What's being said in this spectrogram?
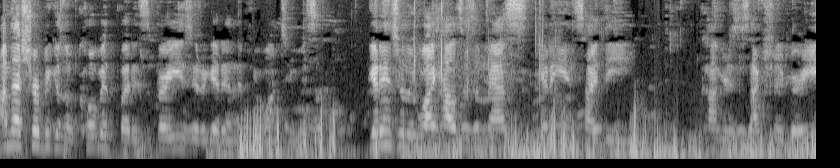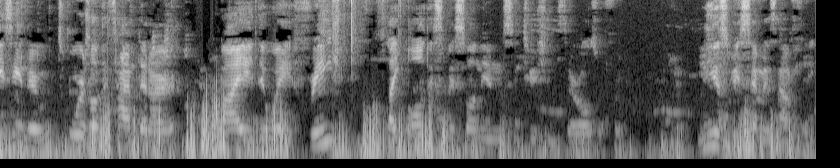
I'm not sure because of COVID, but it's very easy to get in if you want to. It's, getting into the White House is a mess. Getting inside the Congress is actually very easy, and there are tours all the time that are, by the way, free. Like all the Smithsonian institutions, they're also free. Newseum is not free.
